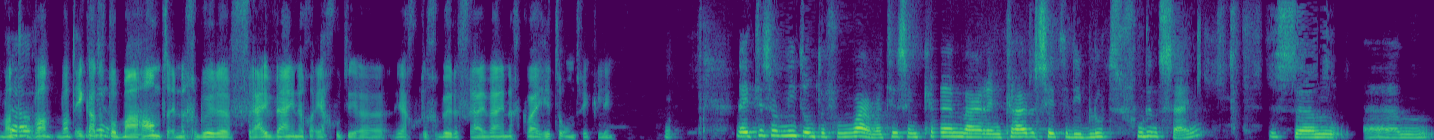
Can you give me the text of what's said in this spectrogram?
want, want, want ik had het op mijn hand en er gebeurde vrij weinig. Ja goed, uh, ja, goed, er gebeurde vrij weinig qua hitteontwikkeling. Nee, het is ook niet om te verwarmen. Het is een crème waarin kruiden zitten die bloedvoedend zijn. Dus um, um,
